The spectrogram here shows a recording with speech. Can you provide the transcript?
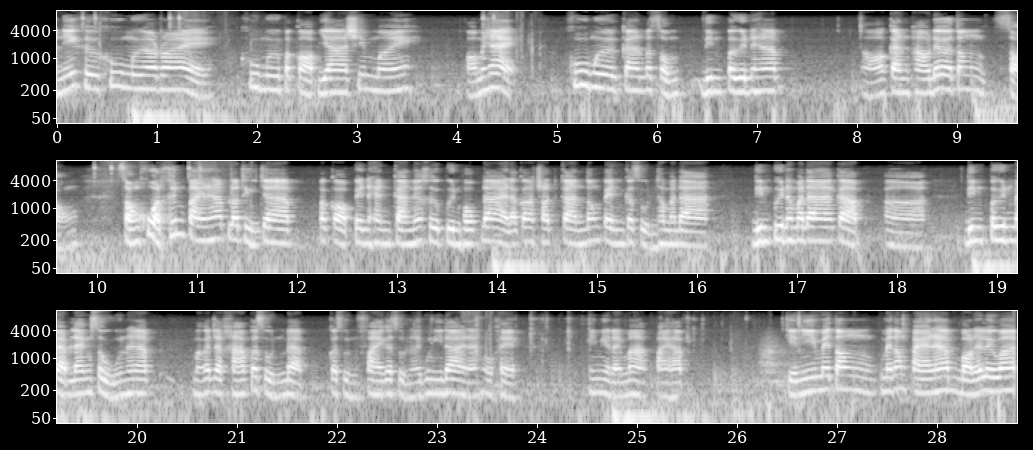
อันนี้คือคู่มืออะไร คู่มือประกอบยาใช่ไหมอ๋อไม่ใช่ คู่มือการผสมดินปืนนะครับ อ๋อกันพาวเดอร์ต้องสองสองขวดขึ้นไปนะครับ เราถึงจะประกอบเป็นแฮนด์กันก็คือปืนพกได้ แล้วก็ช็อตกันต้องเป็นกระสุนธรรมดา ดินปืนธรรมดากับดินปืนแบบแรงสูงนะครับ มันก็จะคราฟกระสุนแบบกระสุนไฟกระสุนอะไรพวกนี้ได้นะโอเคไม่มีอะไรมากไปครับเกมนี้ไม่ต้องไม่ต้องแปลนะครับ บอกได้เลยว่า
